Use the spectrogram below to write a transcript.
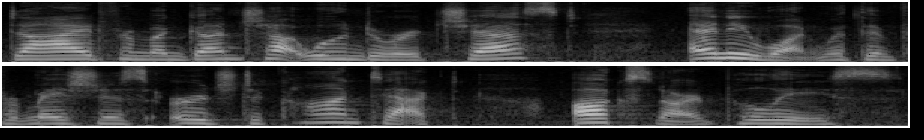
died from a gunshot wound to her chest. Anyone with information is urged to contact Oxnard Police.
